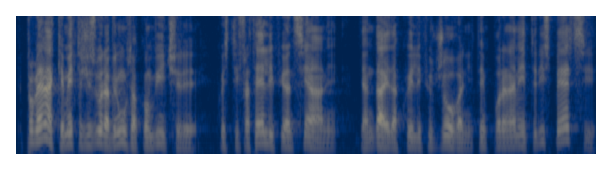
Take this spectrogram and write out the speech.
Il problema è che mentre Gesù era venuto a convincere questi fratelli più anziani di andare da quelli più giovani temporaneamente dispersi,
